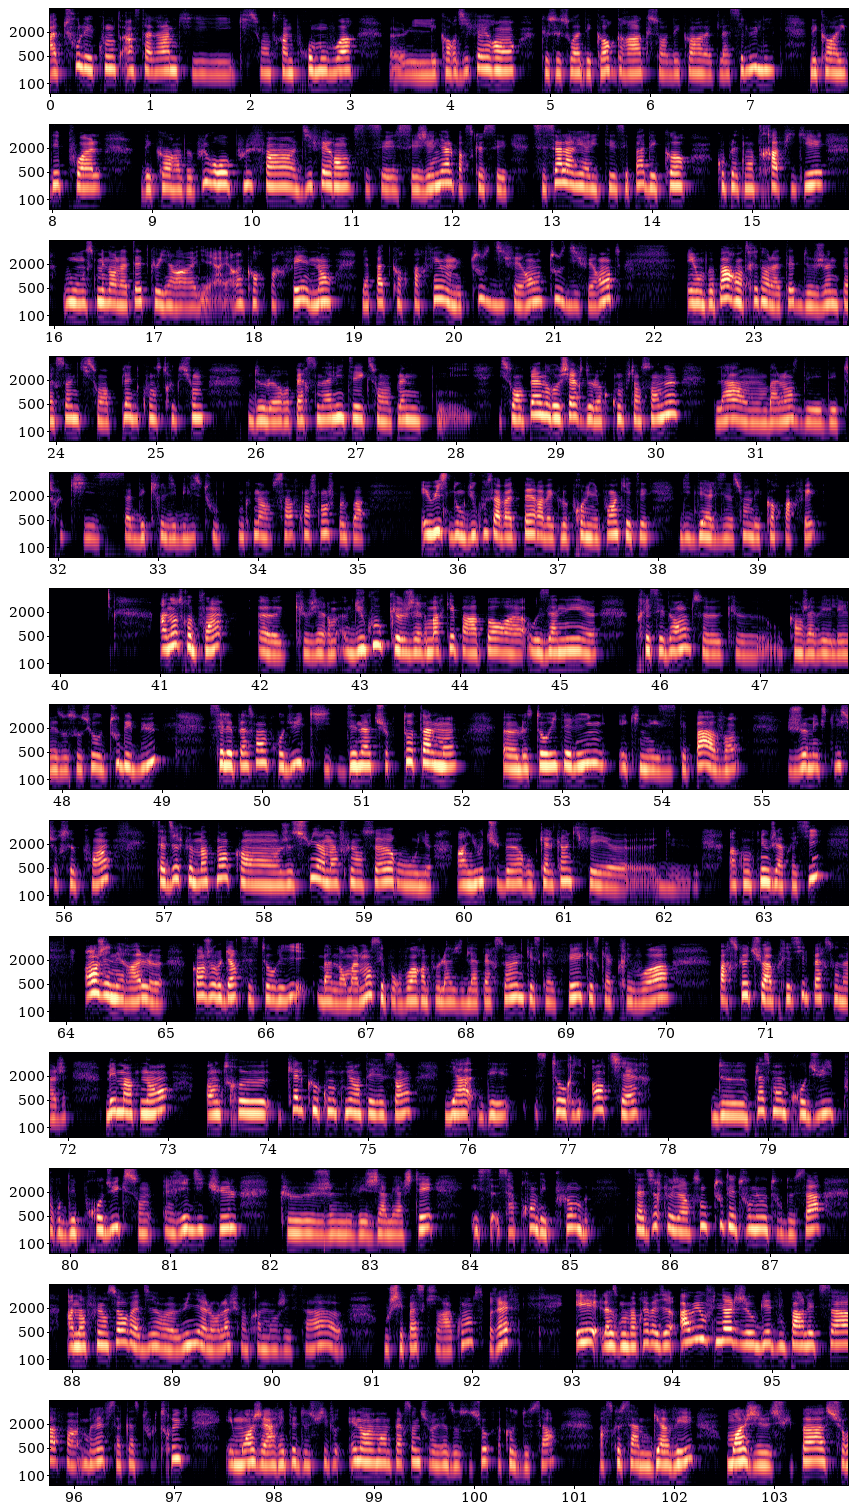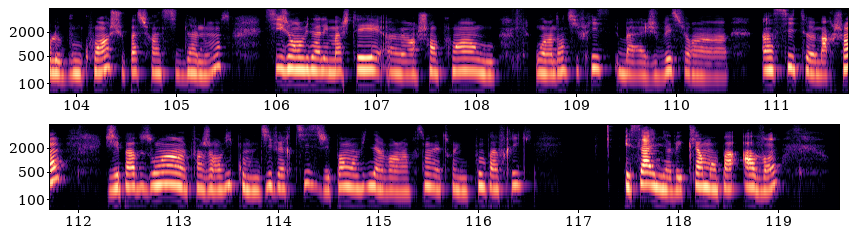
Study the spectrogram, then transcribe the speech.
à tous les comptes Instagram qui, sont en train de promouvoir euh, les corps différents, que ce soit des corps gras, que ce soit des corps avec la cellulite, des corps avec des poils, des corps un peu plus gros, plus fins, différents. C'est génial parce que c'est ça la réalité. C'est pas des corps complètement trafiqués où on se met dans la tête qu'il y, y, a un corps parfait. Non, il n'y a pas de corps parfait. On est tous différents, tous différentes. Et on ne peut pas rentrer dans la tête de jeunes personnes qui sont en pleine construction de leur personnalité, qui sont en pleine, ils sont en pleine recherche de leur confiance en eux. Là, on balance des, des trucs qui, ça décrédibilise tout. Donc non, ça, franchement, je peux pas. Et oui, donc du coup, ça va de pair avec le premier point qui était l'idéalisation des corps parfaits. Un autre point, euh, que j'ai du coup que j'ai remarqué par rapport aux années euh, précédentes euh, quand j'avais les réseaux sociaux au tout début, c'est les placements de produits qui dénaturent totalement le storytelling et qui n'existaient pas avant. Je m'explique sur ce point. C'est-à-dire que maintenant, quand je suis un influenceur ou un youtubeur ou quelqu'un qui fait un contenu que j'apprécie, en général, quand je regarde ces stories, bah, normalement c'est pour voir un peu la vie de la personne, qu'est-ce qu'elle fait, qu'est-ce qu'elle prévoit, parce que tu apprécies le personnage. Mais maintenant, entre quelques contenus intéressants, il y a des stories entières de placement de produits pour des produits qui sont ridicules, que je ne vais jamais acheter, et ça prend des plombes. C'est-à-dire que j'ai l'impression que tout est tourné autour de ça. Un influenceur va dire euh, oui, alors là je suis en train de manger ça, euh, ou je sais pas ce qu'il raconte, bref. Et la seconde après va dire ah oui, au final j'ai oublié de vous parler de ça. Enfin bref, ça casse tout le truc. Et moi j'ai arrêté de suivre énormément de personnes sur les réseaux sociaux à cause de ça, parce que ça me gavait. Moi je suis pas sur le bon coin, je suis pas sur un site d'annonce. Si j'ai envie d'aller m'acheter euh, un shampoing ou, un dentifrice, bah je vais sur un, un site marchand. J'ai pas besoin, enfin j'ai envie qu'on me divertisse, j'ai pas envie d'avoir l'impression d'être une pompe à fric. Et ça, il n'y avait clairement pas avant.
